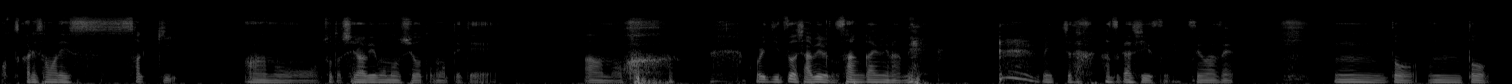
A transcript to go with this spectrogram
お疲れ様です。さっき、あのちょっと調べ物をしようと思ってて、あの これ実は喋るの3回目なんで めっちゃ恥ずかしいですね。すいません。うーんと、うーんと、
